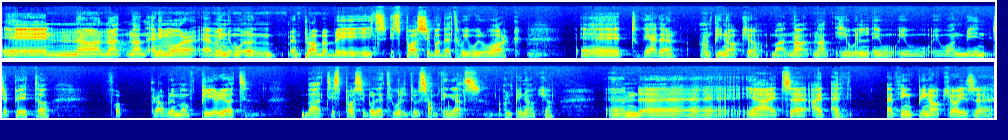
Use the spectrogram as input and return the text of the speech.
Uh, no, not not anymore. I mean, w- probably it's it's possible that we will work mm. uh, together on Pinocchio, but not not he will he, he, he won't be in Geppetto for problem of period. Mm but it's possible that he will do something else on Pinocchio. And uh, yeah, it's uh, I I, th- I, think Pinocchio is uh,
